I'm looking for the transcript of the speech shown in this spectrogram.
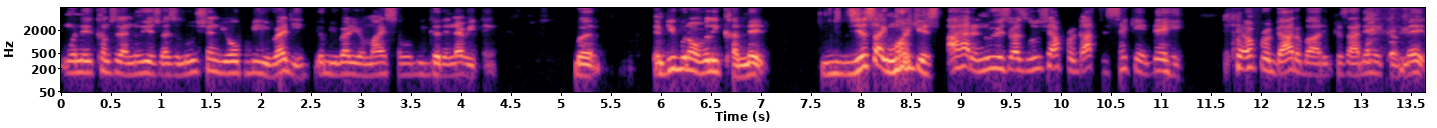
when it comes to that New Year's resolution, you'll be ready. You'll be ready. Your mindset will be good and everything. But and people don't really commit. Just like Marcus, I had a New Year's resolution. I forgot the second day. I forgot about it because I didn't commit.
